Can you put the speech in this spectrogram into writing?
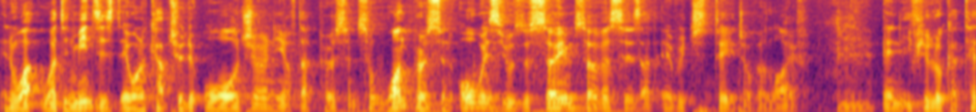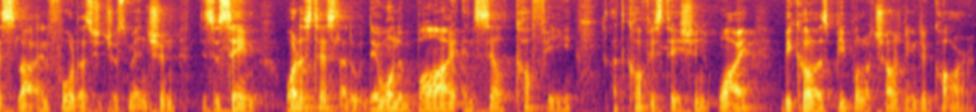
And what, what it means is they want to capture the whole journey of that person. So one person always use the same services at every stage of their life. And if you look at Tesla and Ford, as you just mentioned, it's the same. What does Tesla do? They want to buy and sell coffee at coffee station. Why? Because people are charging their car.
